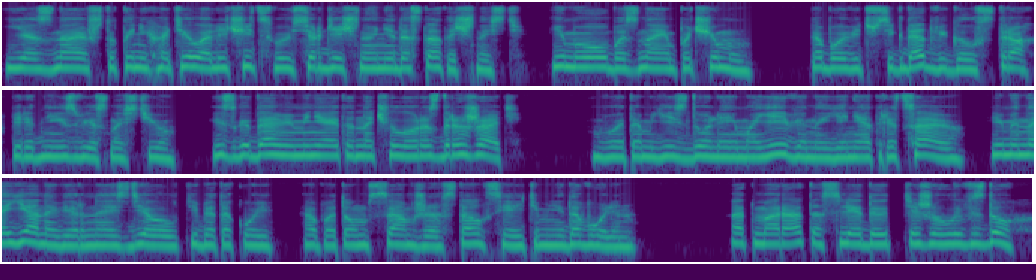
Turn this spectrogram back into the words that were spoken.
«Я знаю, что ты не хотела лечить свою сердечную недостаточность, и мы оба знаем почему», Тобой ведь всегда двигал страх перед неизвестностью, и с годами меня это начало раздражать. В этом есть доля и моей вины, я не отрицаю. Именно я, наверное, сделал тебя такой, а потом сам же остался этим недоволен». От Марата следует тяжелый вздох,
